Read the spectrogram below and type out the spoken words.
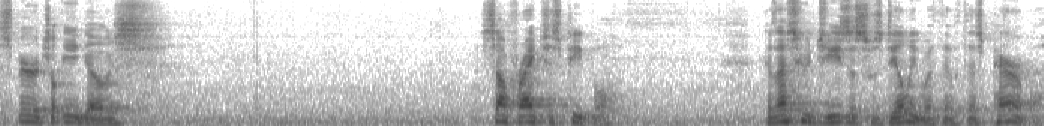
spiritual egos, self righteous people, because that's who Jesus was dealing with with this parable.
